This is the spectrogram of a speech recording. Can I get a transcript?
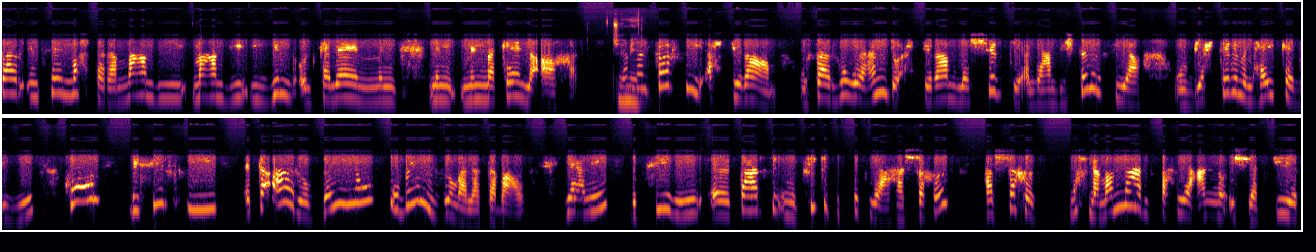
صار إنسان محترم. ما عم بي ما عم بي ينقل كلام من من من مكان لآخر. جميل. لما صار في احترام وصار هو عنده احترام للشركة اللي عم بيشتغل فيها وبيحترم الهيكلية هون بصير في تقارب بينه وبين الزملاء تبعه. يعني بتصيري آه، تعرفي انك فيك تتكلي على هالشخص. هالشخص نحن ما بنعرف صحيح عنه إشياء كثير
